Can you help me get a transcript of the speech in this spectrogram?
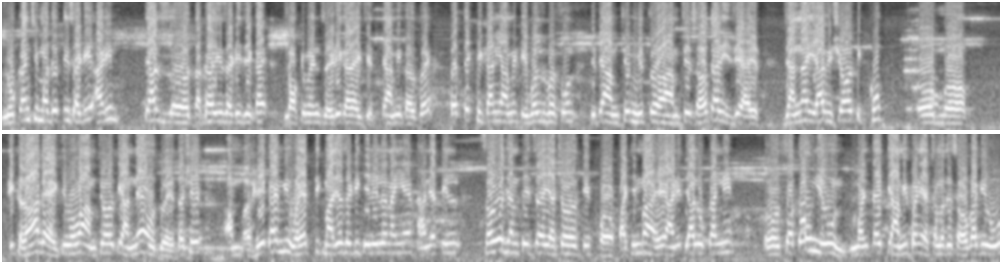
लोकांची मदतीसाठी आणि त्याच तक्रारीसाठी जे काय डॉक्युमेंट्स रेडी करायचे ते आम्ही करतोय. प्रत्येक ठिकाणी आम्ही टेबल्स बसून तिथे आमचे मित्र आमचे सहकारी जे आहेत ज्यांना या विषयावरती खूप एक राग आहे की बाबा आमच्यावरती अन्याय होतोय. तसे हे काय मी वैयक्तिक माझ्यासाठी केलेलं नाही आहे ठाण्यातील सर्व जनतेचा याच्यावरती पाठिंबा आहे आणि त्या लोकांनी स्वतःहून येऊन म्हणतायत की आम्ही पण याच्यामध्ये सहभागी होऊ.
